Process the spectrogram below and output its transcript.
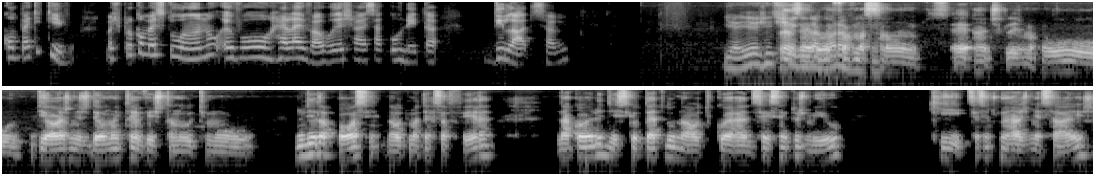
competitivo. Mas pro começo do ano, eu vou relevar, eu vou deixar essa corneta de lado, sabe? E aí a gente Trazendo agora. informação é, antes, Clisma, o Diógenes deu uma entrevista no último. no dia da posse, na última terça-feira, na qual ele disse que o teto do Náutico era de 600 mil, que 600 mil reais mensais.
